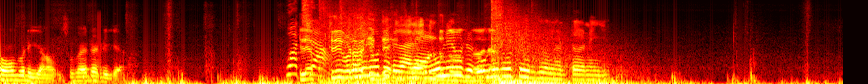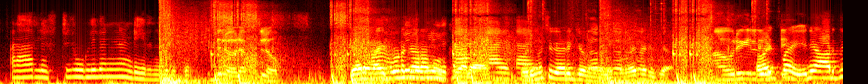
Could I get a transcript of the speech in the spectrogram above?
സോം പിടിക്കണം. സുഖമായിട്ട് അടിക്കാം. ൂട്ട് out! ലെഫ്റ്റിൽ ഇവിടെ ഉള്ളിലോട്ട് ഇത് ഇട് കാല ഉണ്ട് ഉള്ളിലോട്ട് ഇട് തോന്നുന്നു. ഉള്ളിലോട്ട് ഇരുന്ന് വന്നിട്ട് വേണമെങ്കിൽ അടാ ലെഫ്റ്റിന്റെ ഉള്ളിൽ തന്നെ ഉണ്ടായിരുന്നു ഇതിലോ ലെഫ്റ്റിലോ. ഒരുമിച്ച് ആ ഇനി ആർജി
